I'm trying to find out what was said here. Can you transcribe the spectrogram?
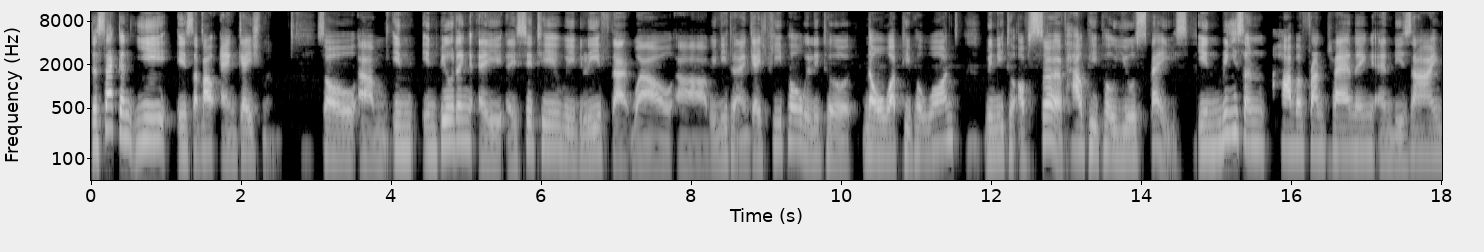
The second E is about engagement. So um, in, in building a, a city, we believe that, while uh, we need to engage people. We need to know what people want. We need to observe how people use space. In recent harborfront planning and design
